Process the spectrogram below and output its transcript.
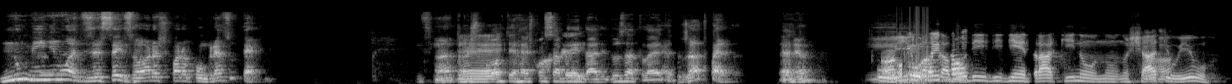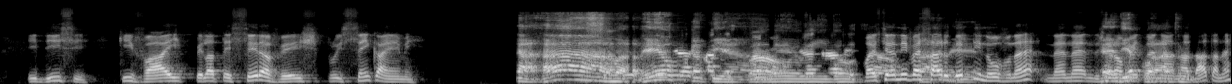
no mínimo, às 16 horas para o Congresso Técnico. Enfim, o transporte é, é responsabilidade dos atletas. É dos atletas, entendeu? E... O Will acabou de, de, de, entrar aqui no, no, no chat, uhum. o Will, e disse que vai pela terceira vez para os 100 km. Ah, valeu, campeão. Valeu, vai ser aniversário valeu. dele de novo, né? né, né? É geralmente é, é na, na, data, né?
